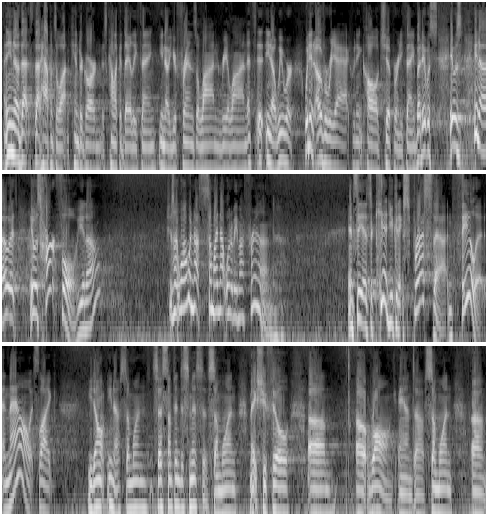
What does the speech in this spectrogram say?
And you know that that happens a lot in kindergarten. It's kind of like a daily thing. You know, your friends align and realign. It, you know, we were we didn't overreact. We didn't call Chip or anything, but it was it was you know it it was hurtful. You know, she's like, why would not somebody not want to be my friend? And see, as a kid, you can express that and feel it, and now it's like you don't. You know, someone says something dismissive. Someone makes you feel um, uh, wrong, and uh, someone. Uh,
